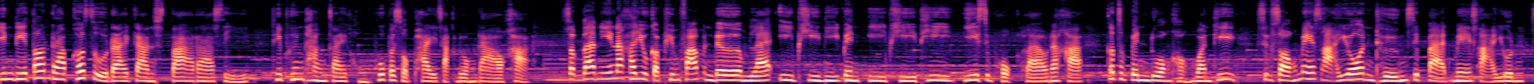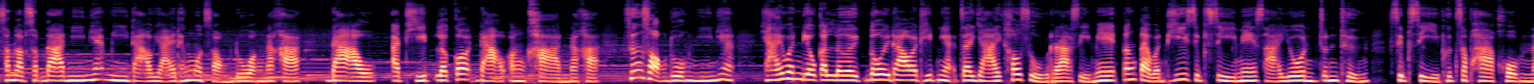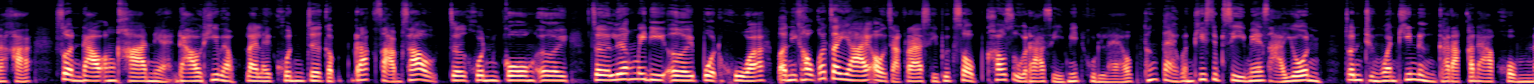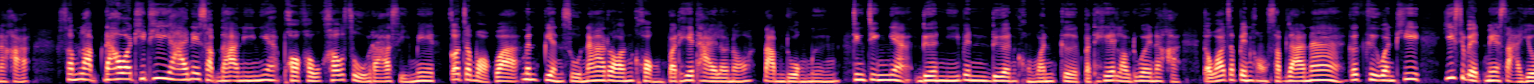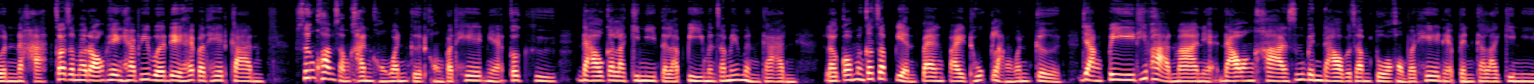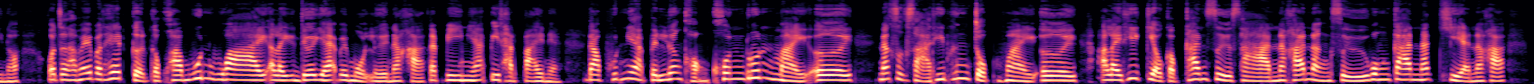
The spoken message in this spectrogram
ยินดีต้อนรับเข้าสู่รายการสตาร์ราศีที่พึ่งทางใจของผู้ประสบภัยจากดวงดาวค่ะ สัปดาห์นี้นะคะอยู่กับพิมฟ้าเหมือนเดิม และ EP นี้เป็น EP ที่ 26 แล้วนะคะ ก็จะเป็นดวงของวันที่ 12 เมษายนถึง 18 เมษายนสำหรับสัปดาห์นี้เนี่ยมีดาวย้ายทั้งหมด 2 ดวงนะคะ ดาวอาทิตย์แล้วก็ดาวอังคารนะคะ ซึ่ง 2 ดวงนี้เนี่ยย้ายวันเดียวกันเลย โดยดาวอาทิตย์เนี่ยจะย้ายเข้าสู่ราศีเมษตั้งแต่วันที่ 14 เมษายนจนถึง 14พฤษภาคมนะคะ ส่วนดาวอังคารเนี่ยดาวที่แบบหลาย ๆ คนเจอกับรักสามเศร้า เจอคนโกงเอ่ยเจอเรื่องไม่ดีเอ่ยปวดหัว ตอนนี้เขาก็จะย้ายออกจากราศีพฤษภเข้าสู่ราศีมิถุนแล้ว ตั้งแต่วันที่ 14 เมษายน จนถึงวันที่ 1 กรกฎาคมนะคะสำหรับดาวอาทิตย์ที่ย้ายในสัปดาห์นี้เนี่ยพอเขาเข้าสู่ราศีเมษก็จะบอกว่ามันเปลี่ยนสู่หน้าร้อนของประเทศไทยแล้วเนาะตามดวงเมือง จริงๆเนี่ยเดือนนี้เป็นเดือนของวันเกิดประเทศเราด้วยนะคะ แต่ว่าจะเป็นของสัปดาห์หน้าก็คือวันที่ 21 เมษายนนะคะ ก็จะมาร้องเพลง Happy Birthday ให้ประเทศกัน ซึ่งความสำคัญของวันเกิดของประเทศเนี่ยก็คือดาวกาลกินีแต่ละปีมันจะไม่เหมือนกัน แล้วก็มันก็จะเปลี่ยนแปลงไปทุกหลังวันเกิด อย่างปีที่ผ่านมาเนี่ยดาวอังคาร ซึ่งเป็นดาวประจำตัวของประเทศเนี่ยเป็นกาลกินีเนาะก็จะทำให้ประเทศเกิดกับความวุ่นวายอะไรเยอะแยะไปหมดเลยนะคะ แต่ปีนี้ปีถัดไปเนี่ยดาวพุธเนี่ยเป็นเรื่องของคนรุ่นใหม่เอ่ยนักศึกษาที่เพิ่งจบใหม่เอ่ยอะไรที่เกี่ยวกับการสื่อสารนะคะ หนังสือวงการนักเขียนนะคะ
